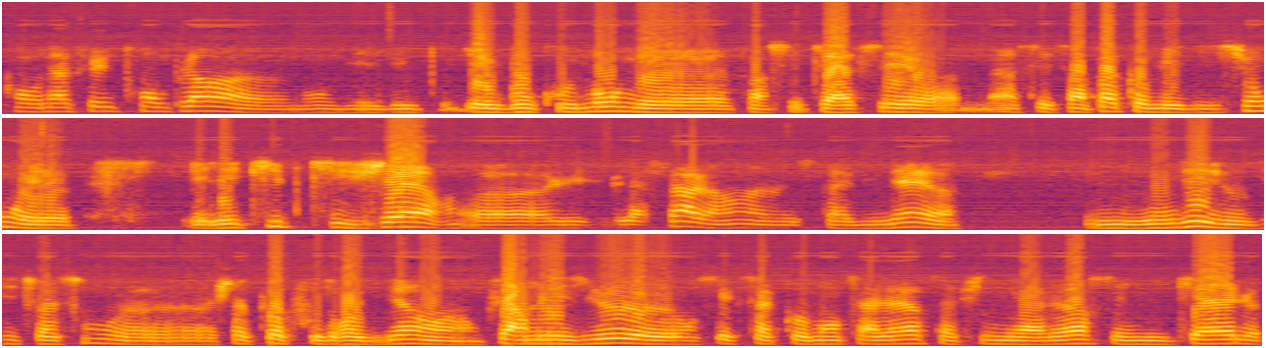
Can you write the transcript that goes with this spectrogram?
quand on a fait le tremplin, bon, il y, a eu- beaucoup de monde. Enfin, c'était assez, assez sympa comme édition. Et, l'équipe qui gère la salle, hein, le stadinet, euh, ils nous ont dit, ils nous dit de toute façon, à chaque fois que Foudrock vient, on ferme les yeux, on sait que ça commence à l'heure, ça finit à l'heure, c'est nickel.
